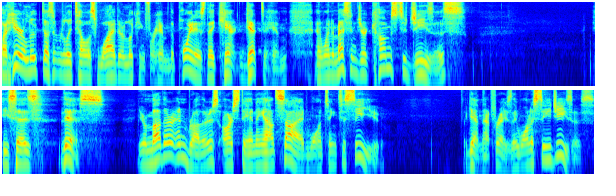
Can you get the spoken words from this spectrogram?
But here, Luke doesn't really tell us why they're looking for him. The point is, they can't get to him. And when a messenger comes to Jesus, he says this Your mother and brothers are standing outside wanting to see you. Again, that phrase, they want to see Jesus.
